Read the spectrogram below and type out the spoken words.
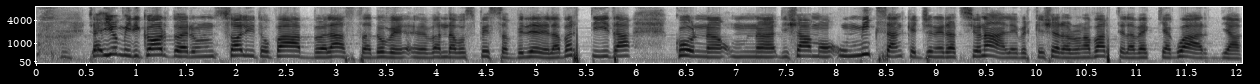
cioè, io mi ricordo ero in un solito pub, l'Asta, dove eh, andavo spesso a vedere la partita, con un, diciamo, un mix anche generazionale, perché c'era da una parte la vecchia guardia,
